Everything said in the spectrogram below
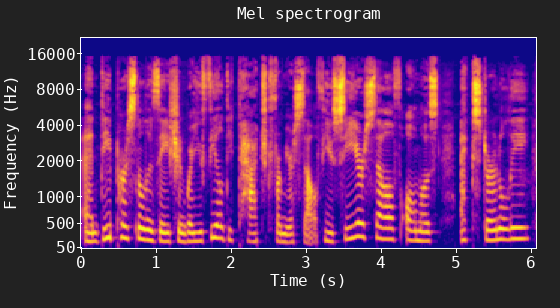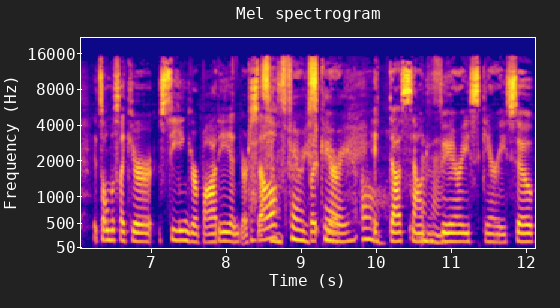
and depersonalization where you feel detached from yourself. You see yourself almost externally. It's almost like you're seeing your body and yourself. That sounds very scary. Oh. It does sound mm-hmm. very scary. So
